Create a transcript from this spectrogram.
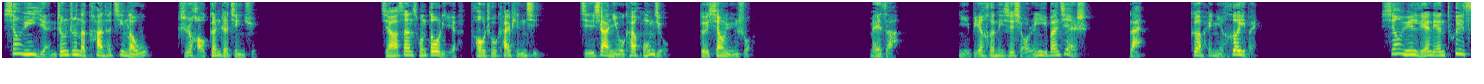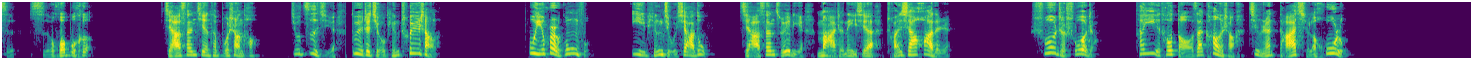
湘云眼睁睁的看他进了屋，只好跟着进去。贾三从兜里掏出开瓶器。几下扭开红酒，对湘云说：“妹子，你别和那些小人一般见识，来，哥陪你喝一杯。”湘云连连推辞，死活不喝。贾三见他不上套，就自己对着酒瓶吹上了。不一会儿功夫，一瓶酒下肚，贾三嘴里骂着那些传瞎话的人。说着说着，他一头倒在炕上，竟然打起了呼噜。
